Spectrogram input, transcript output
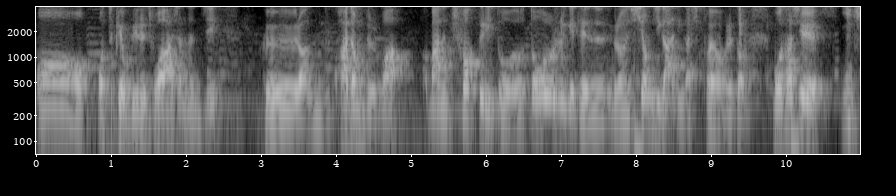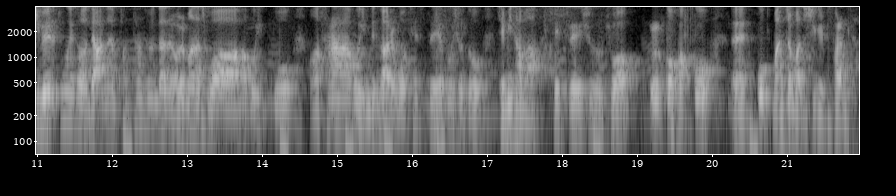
어, 어떻게 우리를 좋아하셨는지 그런 과정들과 많은 추억들이 또 떠오르게 되는 그런 시험지가 아닌가 싶어요. 그래서 뭐 사실 이 기회를 통해서 나는 방탄소년단을 얼마나 좋아하고 있고 어, 사랑하고 있는가를 뭐 테스트 해보셔도 재미삼아 테스트 해주셔도 좋을 것 같고 예, 꼭 만점 맞으시길 바랍니다.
